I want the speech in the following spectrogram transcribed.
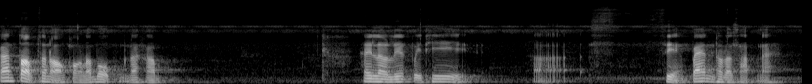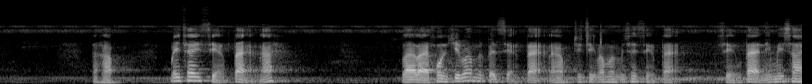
การตอบสนองของระบบนะครับ ให้เราเลือกไปที่เสียงแป้นโทรศัพท์นะนะครับ ไม่ใช่เสียงแตะนะ หลาย ๆ คนคิดว่ามันเป็นเสียงแตะนะครับ จริง ๆ แล้วมันไม่ใช่เสียงแตะ เสียงแตะนี้ไม่ใช่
